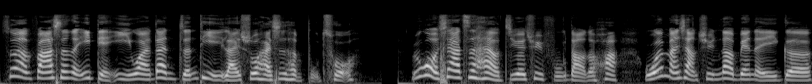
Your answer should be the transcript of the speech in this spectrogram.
虽然发生了一点意外，但整体来说还是很不错。如果下次还有机会去福岛的话，我会蛮想去那边的一个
